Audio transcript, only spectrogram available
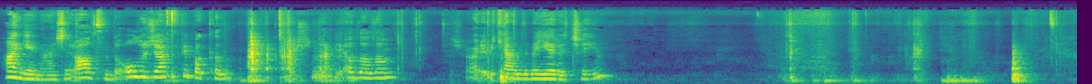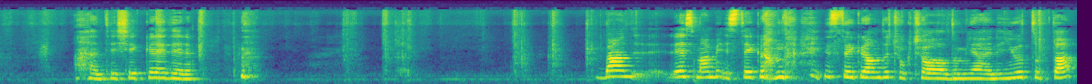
Hangi enerjiler altında olacak? Bir bakalım. Şunu bir alalım. Şöyle bir kendime yer açayım. Teşekkür ederim. Ben resmen bir Instagram'da Instagram'da çok çoğaldım yani. YouTube'da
